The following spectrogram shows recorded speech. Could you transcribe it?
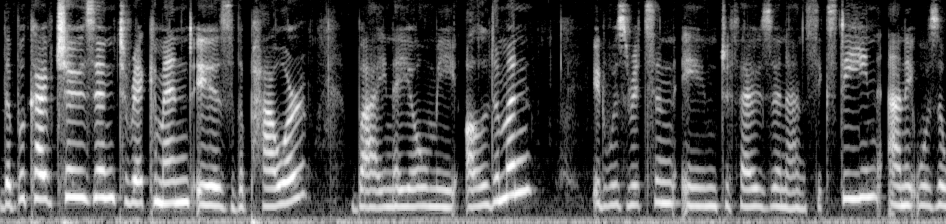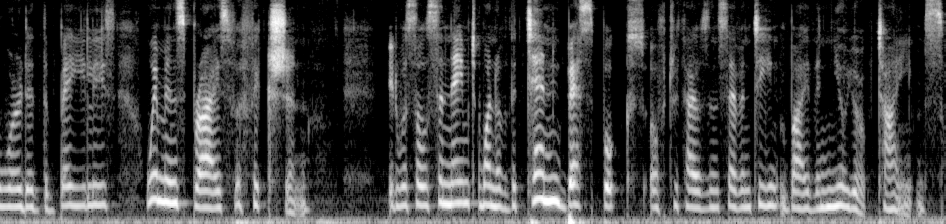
The book I've chosen to recommend is The Power by Naomi Alderman it was written in 2016 and it was awarded the Bailey's Women's Prize for Fiction. It was also named one of the 10 best books of 2017 by the New York Times.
